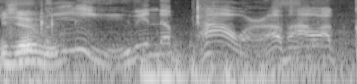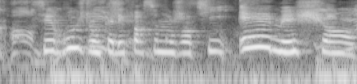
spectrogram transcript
J'avoue. believe in the power of our common C'est rouge donc elle est forcément gentille et méchante.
